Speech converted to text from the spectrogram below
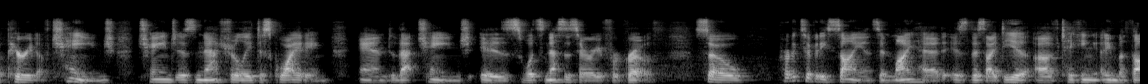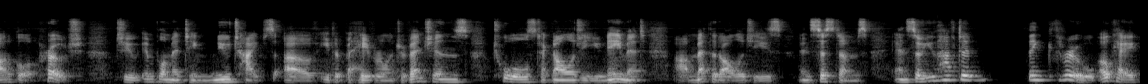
a period of change. Change is naturally disquieting, and that change is what's necessary for growth. So, productivity science in my head is this idea of taking a methodical approach to implementing new types of either behavioral interventions, tools, technology, you name it, uh, methodologies, and systems. And so you have to think through okay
